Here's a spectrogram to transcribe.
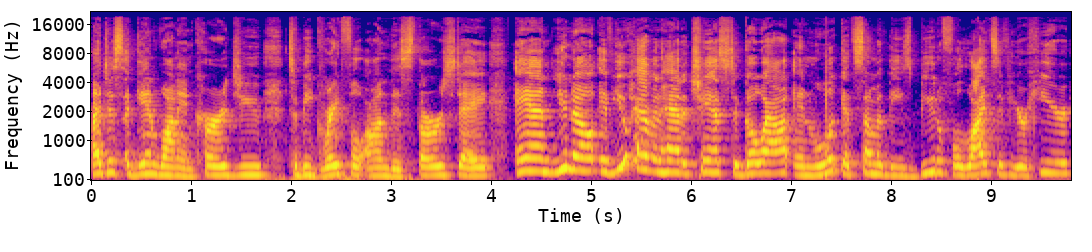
I just again want to encourage you to be grateful on this Thursday. And you know, if you haven't had a chance to go out and look at some of these beautiful lights, if you're here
